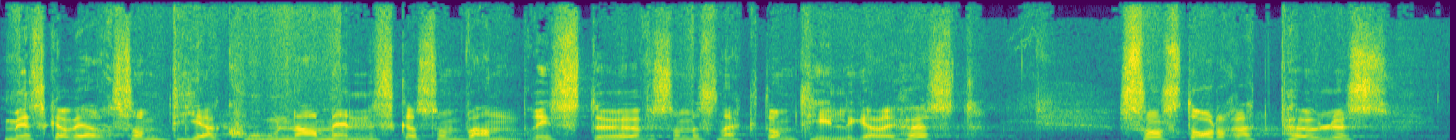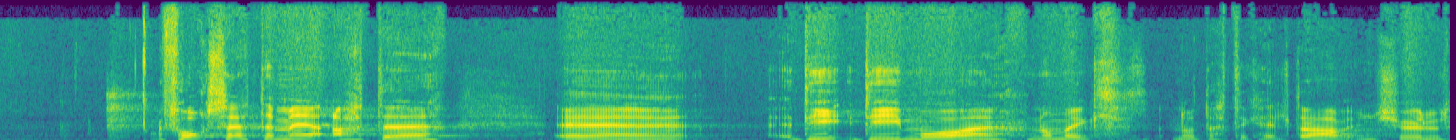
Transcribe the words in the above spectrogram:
Vi skal være som diakoner, mennesker som vandrer i støv, som vi snakket om tidligere i høst. Så står det at Paulus fortsetter med at eh, Eh, de, de, må Nå jeg, nå datt jeg helt av. Unnskyld.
